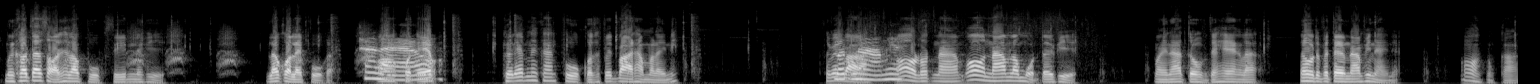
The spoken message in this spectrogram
เหมือนเขาจะสอนให้เราปลูกซีดนะพี่ แล้วกดอะไรปลูกอะ ใช่อ๋อแล้วกด F กด F ในการปลูกกดสเปซบาร์ทำอะไรนี่ สเปซบาร์รดน้ำไง อ๋อรดน้ำอ๋อน้ำเราหมดเลยพี่ไม่น่าตัวผมจะแห้งแล้วแล้วเราจะไปเติมน้ำที่ไหนเนี่ยอ๋อตรงกลาง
